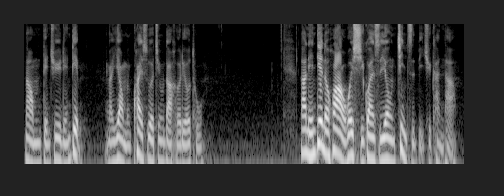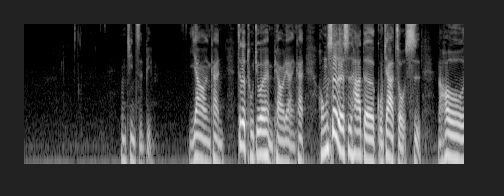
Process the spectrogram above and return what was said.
那我们点去联电，那要我们快速的进入到河流图。那联电的话，我会习惯是用镜子笔去看它。用镜子笔一样哦，你看这个图就会很漂亮。你看红色的是它的股价走势，然后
